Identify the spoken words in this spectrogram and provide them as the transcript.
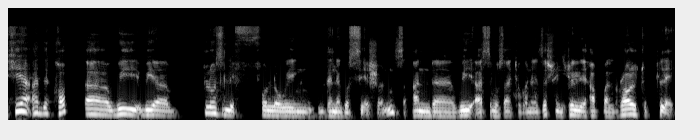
Here at the COP, uh, we, we are closely following the negotiations, and uh, we as civil society organizations really have a role to play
